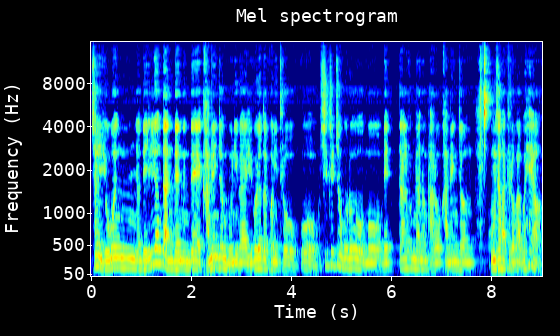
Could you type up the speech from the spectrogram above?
저희 요번 연대 1년도 안 됐는데 가맹점 문의가 7, 8건이 들어오고 실질적으로 뭐 몇 달 후면은 바로 가맹점 공사가 들어가고 해요.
